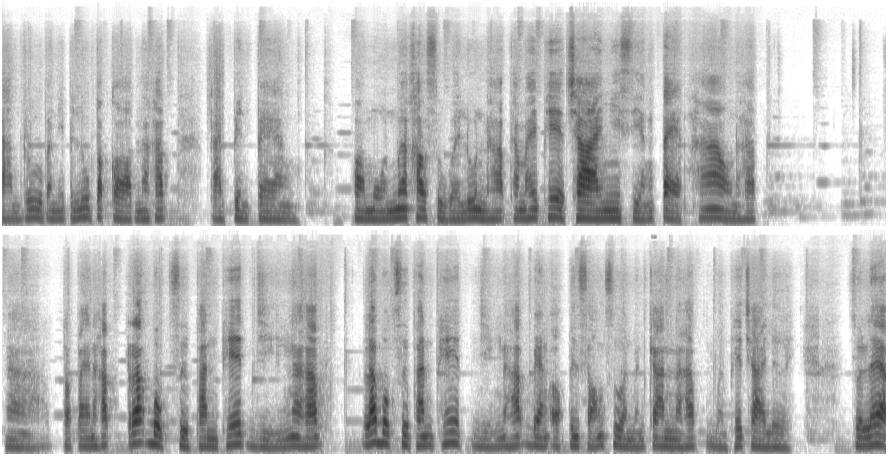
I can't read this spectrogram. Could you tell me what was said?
ตามรูปอันนี้เป็นรูปประกอบนะครับ การเปลี่ยนแปลงฮอร์โมนเมื่อเข้าสู่วัยรุ่นนะครับทำให้เพศชายมีเสียงแตกห้าวนะครับต่อไปนะครับ ระบบสืบพันธุ์เพศหญิงนะครับ ระบบสืบพันธุ์เพศหญิงนะครับ แบ่งออกเป็น 2 ส่วนเหมือนกันนะครับ เหมือนเพศชายเลย ส่วนแรก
